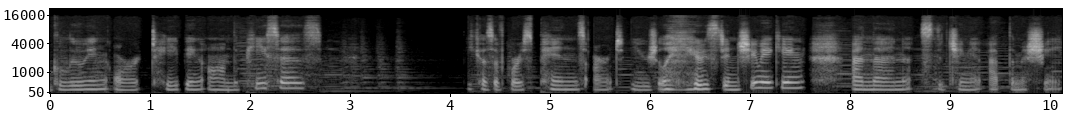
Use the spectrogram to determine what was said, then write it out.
gluing or taping on the pieces because of course pins aren't usually used in shoemaking and then stitching it at the machine.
